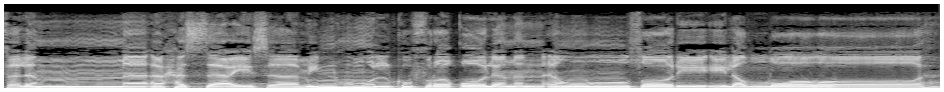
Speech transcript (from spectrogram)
فلما أحس عيسى منهم الكفر قال من أنصاري إلى الله؟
